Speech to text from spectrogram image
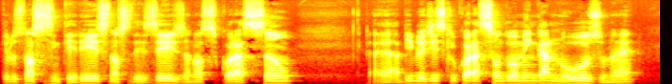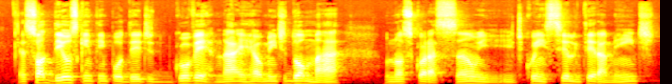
pelos nossos interesses, nossos desejos, nosso coração. É, a Bíblia diz que o coração do homem é enganoso, né? É só Deus quem tem poder de governar e realmente domar o nosso coração e, e de conhecê-lo inteiramente.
